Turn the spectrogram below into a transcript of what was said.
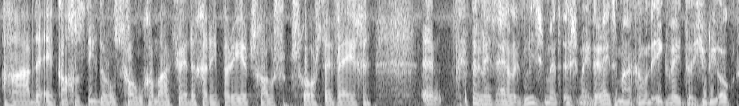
haarden en kachels die door ons schoongemaakt werden, gerepareerd, schoos, schoorsteenvegen. En Dat heeft eigenlijk niets met een smederij te maken. Want ik weet dat jullie ook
